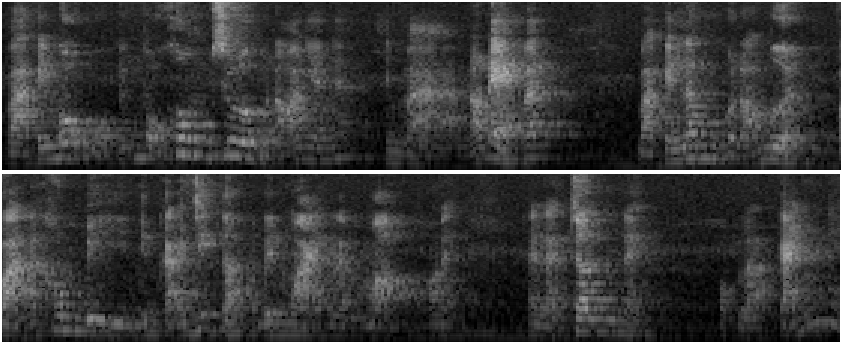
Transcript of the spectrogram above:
Và cái bộ cái bộ khung xương của nó anh em nhé. Nhưng mà nó đẹp á, và cái lông của nó mượt và nó không bị những cái dị tật ở bên ngoài hay là mỏ này, hay là chân này, hoặc là cánh này.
